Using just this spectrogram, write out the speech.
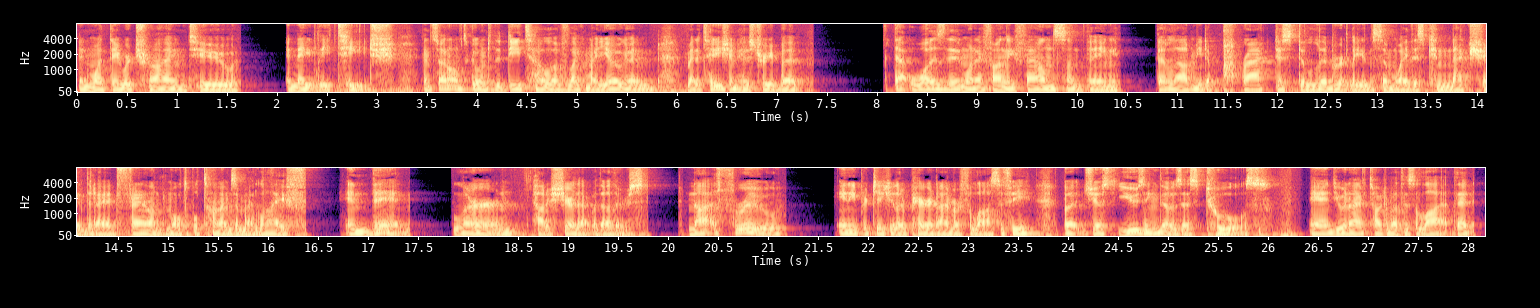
in what they were trying to innately teach. And so I don't have to go into the detail of like my yoga and meditation history, but that was then when I finally found something that allowed me to practice deliberately in some way this connection that I had found multiple times in my life. And then learn how to share that with others, not through any particular paradigm or philosophy, but just using those as tools. And you and I have talked about this a lot that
